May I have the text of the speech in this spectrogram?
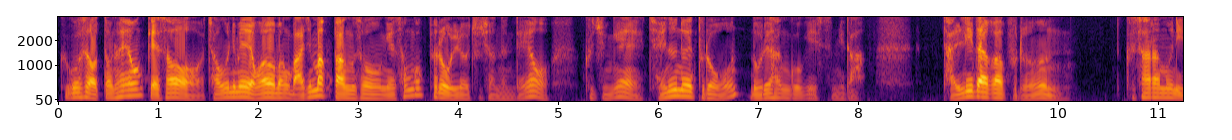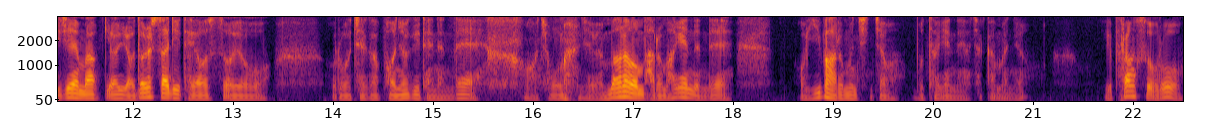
그곳에 어떤 회원께서 정우님의 영화음악 마지막 방송에 선곡표를 올려주셨는데요. 그 중에 제 눈에 들어온 노래 한 곡이 있습니다. 달리다가 부른 그 사람은 이제 막 18살이 되었어요. 로 제가 번역이 되는데, 어, 정말 이제 웬만하면 발음하겠는데, 어, 이 발음은 진짜 못하겠네요. 잠깐만요. 이게 프랑스어로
